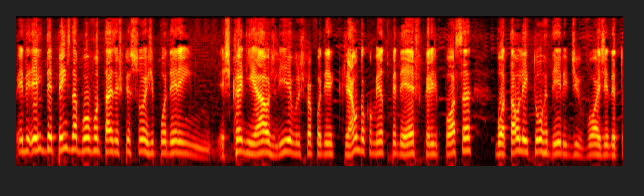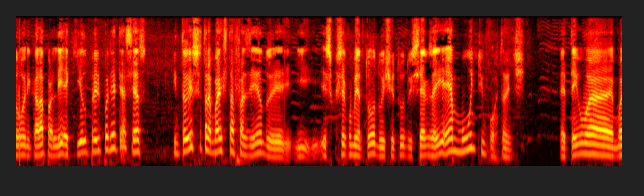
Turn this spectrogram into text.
ele, ele depende da boa vontade das pessoas de poderem escanear os livros para poder criar um documento PDF para ele possa botar o leitor dele de voz eletrônica lá para ler aquilo, para ele poder ter acesso. Então esse trabalho que está fazendo e, e esse que você comentou do Instituto dos Cegos aí é muito importante. É, tem uma, uma,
